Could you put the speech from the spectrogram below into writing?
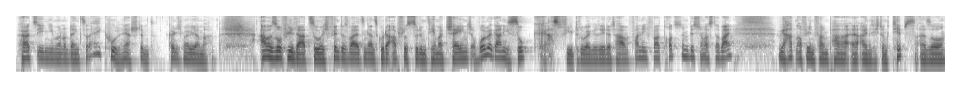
hört es irgendjemand und denkt so, ey, cool, ja, stimmt, könnte ich mal wieder machen. Aber so viel dazu. Ich finde, das war jetzt ein ganz guter Abschluss zu dem Thema Change. Obwohl wir gar nicht so krass viel drüber geredet haben, fand ich, war trotzdem ein bisschen was dabei. Wir hatten auf jeden Fall ein paar äh, Einrichtung-Tipps. Also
